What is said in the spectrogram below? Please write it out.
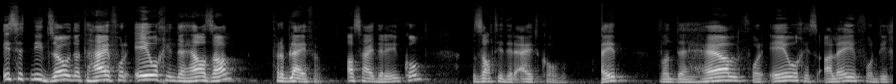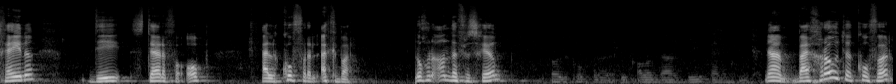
is het niet zo dat hij voor eeuwig in de hel zal verblijven. Als hij erin komt, zal hij eruit komen. Want de hel voor eeuwig is alleen voor diegenen die sterven op al-kufr al-akbar. Nog een ander verschil. Nou, bij grote koffer,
